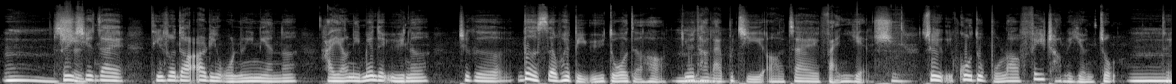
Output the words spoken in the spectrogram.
嗯，所以现在听说到二零五零年呢，海洋里面的鱼呢。这个垃圾会比鱼多的哈，因为它来不及呃再繁衍，是，所以过度捕捞非常的严重，嗯，对。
